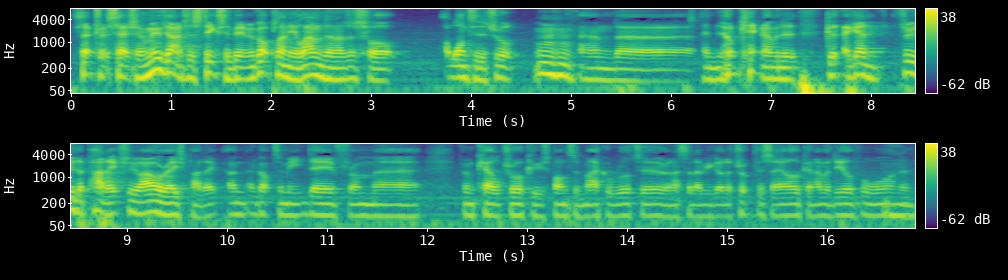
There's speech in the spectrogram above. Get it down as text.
etc. etc. I moved out into the sticks a bit. and We've got plenty of land, and I just thought I wanted a truck, mm-hmm. and uh, ended up getting having it again through the paddock, through our race paddock, and I got to meet Dave from. Uh, from Keltruck, who sponsored Michael Rutter, and I said, "Have you got a truck for sale? Can I have a deal for one?" And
